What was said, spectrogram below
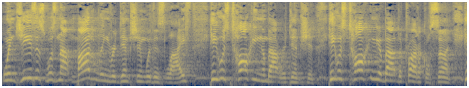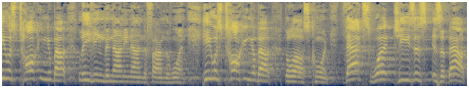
When Jesus was not modeling redemption with his life, he was talking about redemption. He was talking about the prodigal son. He was talking about leaving the 99 to find the one. He was talking about the lost coin. That's what Jesus is about.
